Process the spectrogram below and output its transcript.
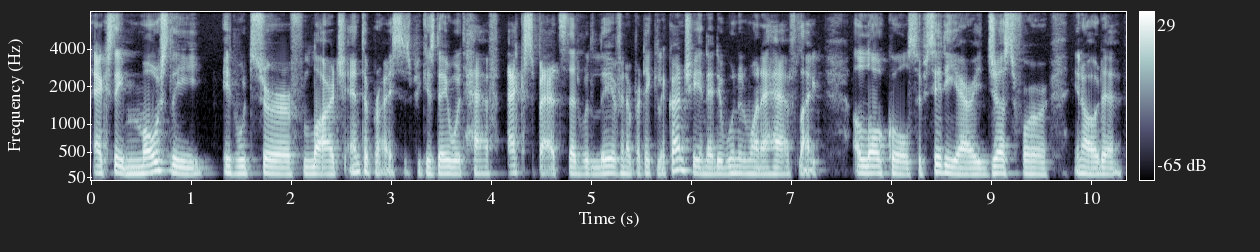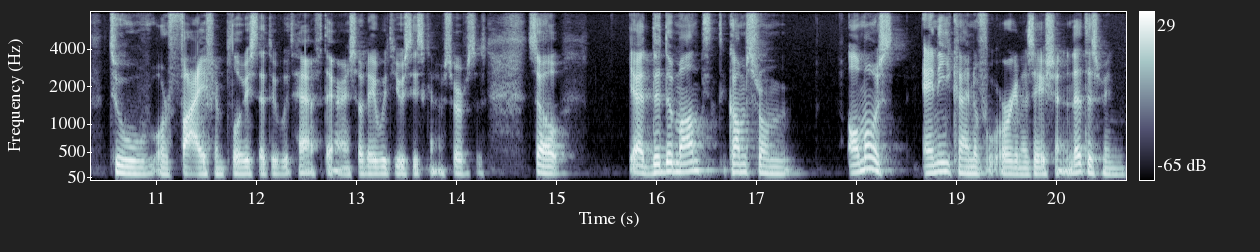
Actually, mostly it would serve large enterprises because they would have expats that would live in a particular country and they wouldn't want to have like a local subsidiary just for, you know, the two or five employees that they would have there. And so they would use these kind of services. So yeah, the demand comes from almost any kind of organization. And that has been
